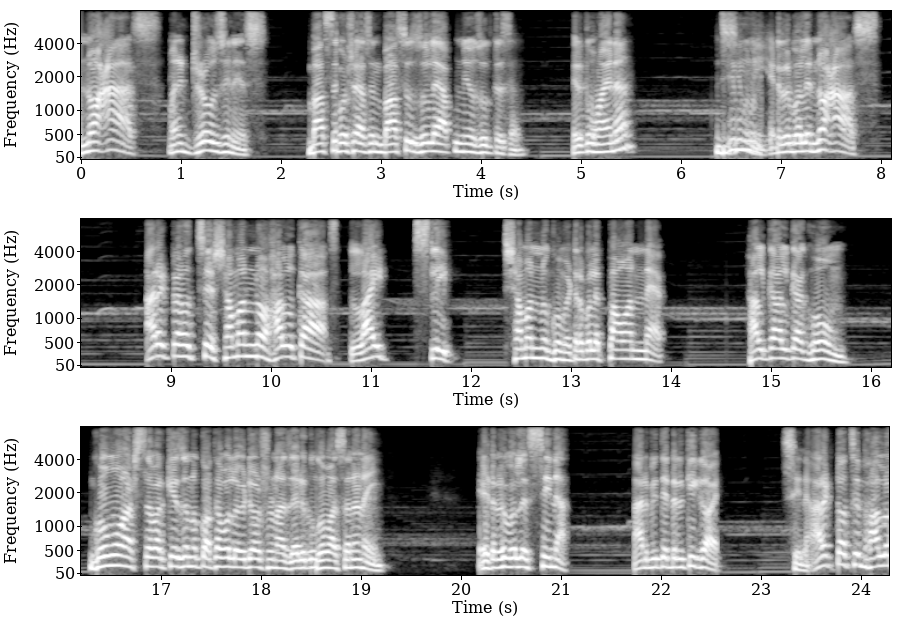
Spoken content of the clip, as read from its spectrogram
নোয়াস মানে ড্রোজিনেস বাসে বসে আছেন বাসে ঝুলে আপনিও ঝুলতেছেন। এরকম হয় না? ঝিমুনি এটার বলে নোয়াস। আরেকটা হচ্ছে সামান্য হালকা লাইট স্লিপ সামান্য ঘুম, এটার বলে পাওয়ার ন্যাপ হালকা হালকা ঘুম। ঘুমও আসছে, আবার কে যেন কথা বলে ওইটাও শোনা যায়। এরকম ঘুম আসছে না নাই? এটার বলে সিনা। আরবিতে এটার কি কয়? সিনা। আরেকটা হচ্ছে ভালো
